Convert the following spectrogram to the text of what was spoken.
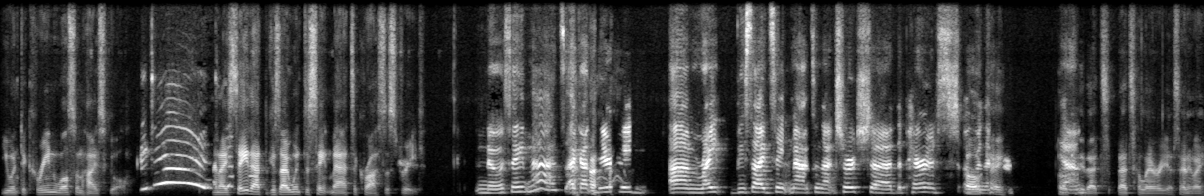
You went to Cairine Wilson High School. I did. And I say that because I went to St. Matt's across the street. No St. Matt's. I got married um, right beside St. Matt's in that church, uh, the parish over okay. there. Okay, that's that's hilarious. Anyway,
